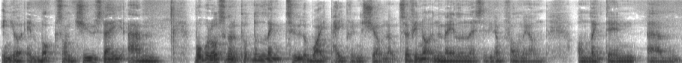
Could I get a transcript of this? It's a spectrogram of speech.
in your inbox on Tuesday. Um, but we're also going to put the link to the white paper in the show notes. So if you're not in the mailing list, if you don't follow me on on LinkedIn, um,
